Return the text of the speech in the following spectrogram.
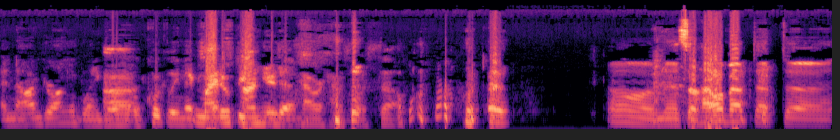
and now I'm drawing a blank. I'll Uh, quickly next. mitochondria is the again. powerhouse of a cell. oh man. So how about that uh,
